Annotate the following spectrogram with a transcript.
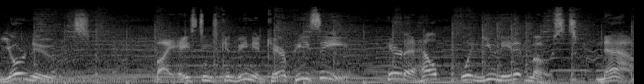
your news. By Hastings Convenient Care PC, here to help when you need it most. Now.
